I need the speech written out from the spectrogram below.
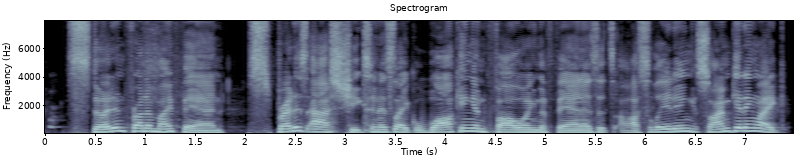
stood in front of my fan, spread his ass cheeks, and is like walking and following the fan as it's oscillating. So I'm getting like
